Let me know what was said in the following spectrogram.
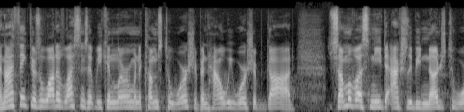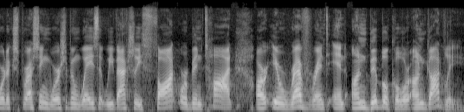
And I think there's a lot of lessons that we can learn when it comes to worship and how we worship God. Some of us need to actually be nudged toward expressing worship in ways that we've actually thought or been taught are irreverent and unbiblical or ungodly.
